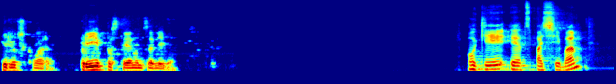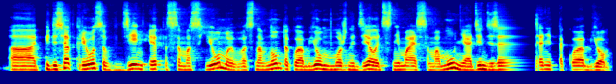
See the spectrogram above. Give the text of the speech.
период шквара при постоянном заливе. Окей, Эд, спасибо. 50 а, криосов в день – это самосъемы. В основном такой объем можно делать, снимая самому. Ни один дизайнер тянет такой объем.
